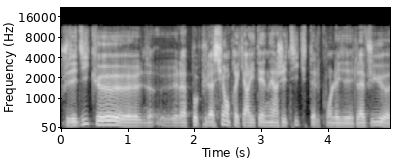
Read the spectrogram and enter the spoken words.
Je vous ai dit que euh, la population en précarité énergétique, telle qu'on l'a vu euh,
